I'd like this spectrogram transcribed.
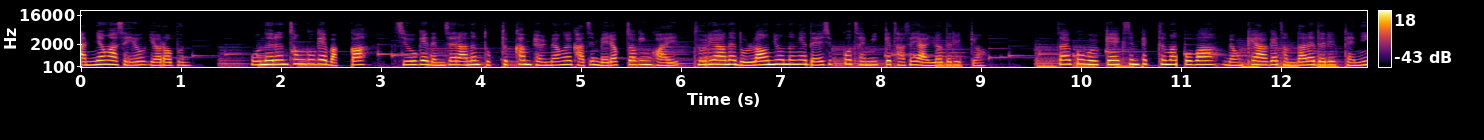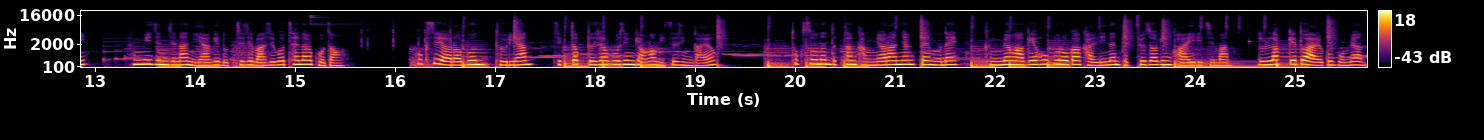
안녕하세요, 여러분. 오늘은 천국의 맛과 지옥의 냄새라는 독특한 별명을 가진 매력적인 과일 두리안의 놀라운 효능에 대해 쉽고 재미있게 자세히 알려드릴게요. 짧고 굵게 핵심 팩트만 뽑아 명쾌하게 전달해 드릴 테니 흥미진진한 이야기 놓치지 마시고 채널 고정. 혹시 여러분 두리안 직접 드셔보신 경험 있으신가요? 톡 쏘는 듯한 강렬한 향 때문에 극명하게 호불호가 갈리는 대표적인 과일이지만 놀랍게도 알고 보면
